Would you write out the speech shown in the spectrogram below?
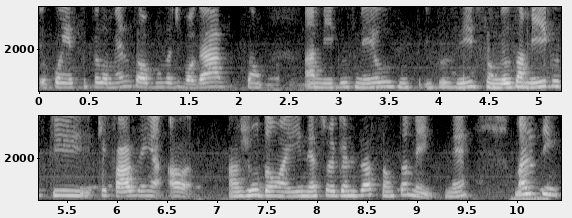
eu conheço pelo menos alguns advogados que são amigos meus, inclusive, são meus amigos que, que fazem, a, ajudam aí nessa organização também, né? Mas assim,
